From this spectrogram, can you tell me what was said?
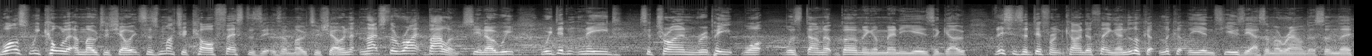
whilst we call it a motor show, it's as much a car fest as it is a motor show, and, and that's the right balance. You know, we we didn't need to try and repeat what was done at Birmingham many years ago. This is a different kind of thing, and look at look at the enthusiasm around us and the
